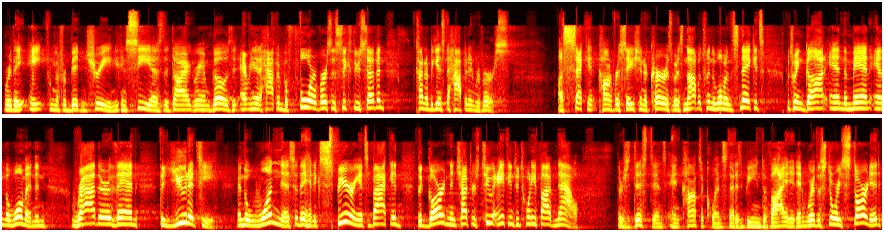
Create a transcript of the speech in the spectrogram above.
where they ate from the forbidden tree. And you can see as the diagram goes that everything that happened before verses six through seven kind of begins to happen in reverse. A second conversation occurs, but it's not between the woman and the snake, it's between God and the man and the woman. And rather than the unity and the oneness that they had experienced back in the garden in chapters 2, 18 to 25, now there's distance and consequence that is being divided. And where the story started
